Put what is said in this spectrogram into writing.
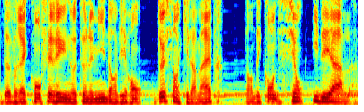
devrait conférer une autonomie d'environ 200 km dans des conditions idéales.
